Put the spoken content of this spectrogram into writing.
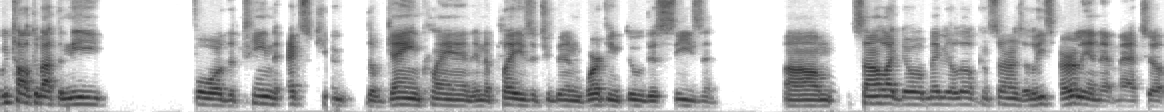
we talked about the need for the team to execute the game plan and the plays that you've been working through this season. Um, sound like there were maybe a little concerns, at least early in that matchup.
